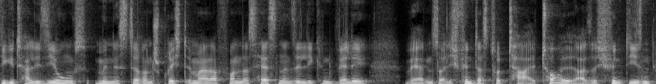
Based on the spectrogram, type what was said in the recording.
Digitalisierungsministerin spricht immer davon, dass Hessen ein Silicon Valley werden soll. Ich finde das total toll. Also ich finde diesen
